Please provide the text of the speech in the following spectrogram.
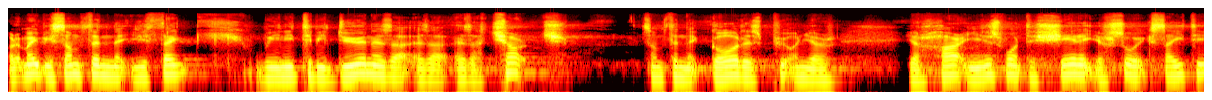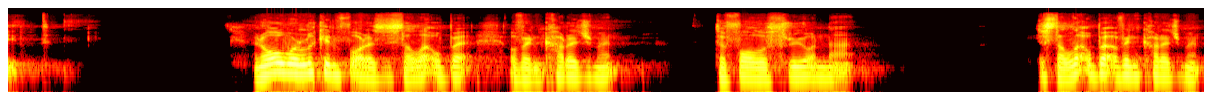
or it might be something that you think we need to be doing as a, as a, as a church, something that God has put on your, your heart, and you just want to share it. You're so excited. And all we're looking for is just a little bit of encouragement to follow through on that. Just a little bit of encouragement.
